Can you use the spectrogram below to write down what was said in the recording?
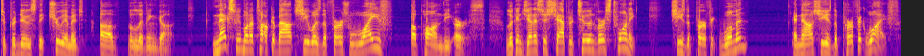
to produce the true image of the living God. Next, we want to talk about she was the first wife upon the earth. Look in Genesis chapter 2 and verse 20. She's the perfect woman, and now she is the perfect wife.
